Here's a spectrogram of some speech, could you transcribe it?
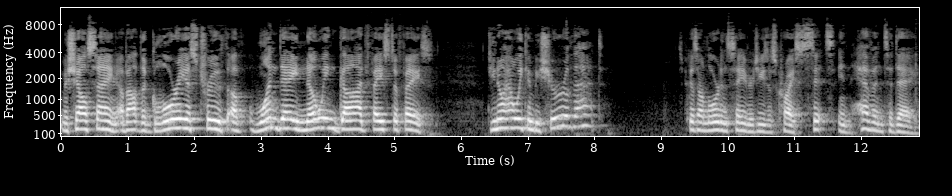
Michelle sang about the glorious truth of one day knowing God face to face. Do you know how we can be sure of that? It's because our Lord and Savior Jesus Christ sits in heaven today,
